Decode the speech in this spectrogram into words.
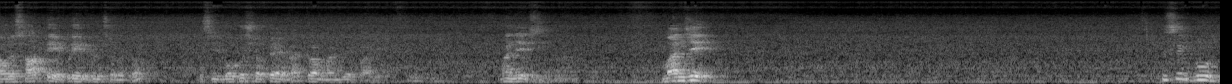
அவர் சாப்பிட்டு எப்படி இருக்குன்னு சொல்லட்டும். இசி பொக்கு ஷொப்பே எல்லாம் ஸோ மாஞ்சி பாதி மாஞ்சி இசி. மாஞ்சி. This good.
